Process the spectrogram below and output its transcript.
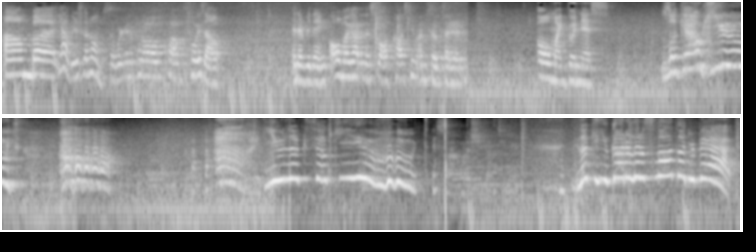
um, but yeah, we just got home, so we're gonna put all of Cloud's toys out and everything. Oh my god, in this sloth costume, I'm so excited. Oh my goodness. Look how cute! you look so cute! Look at you got a little sloth on your back!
